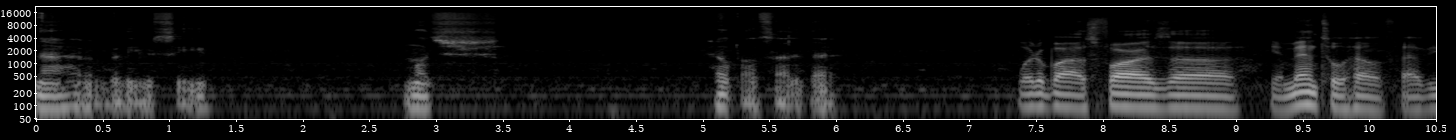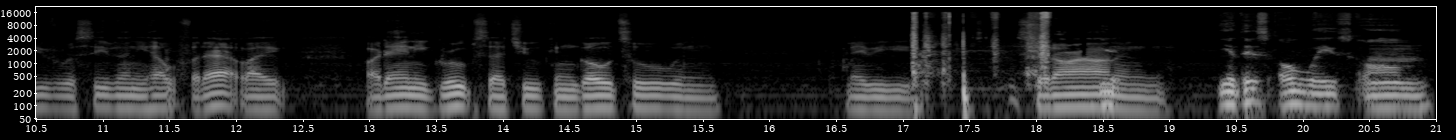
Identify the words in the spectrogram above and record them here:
no, I haven't really received much help outside of that. what about as far as uh your mental health? Have you received any help for that? Like are there any groups that you can go to and maybe sit around Yeah. and Yeah, there's always um,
